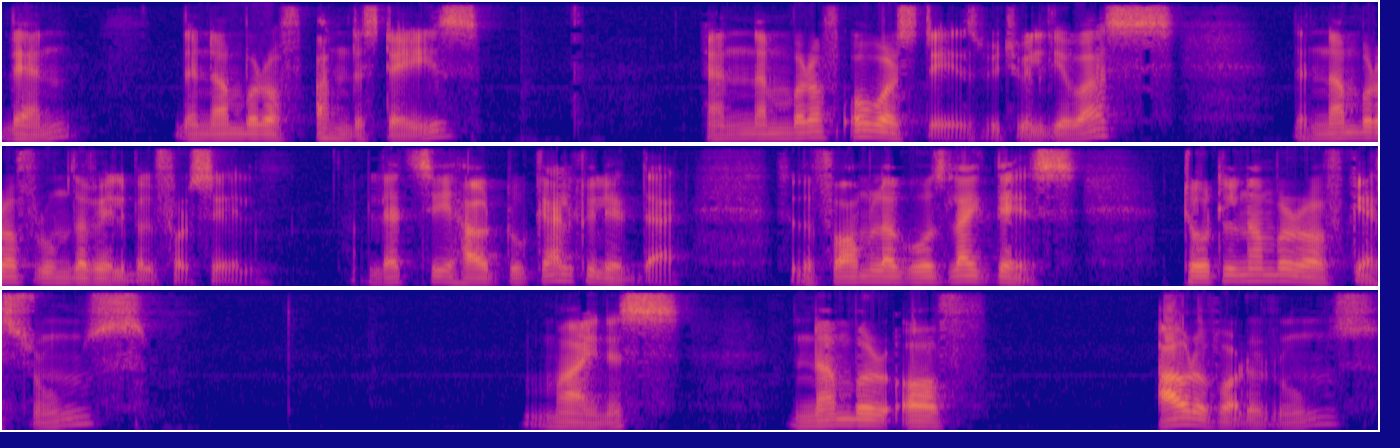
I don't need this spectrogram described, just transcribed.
Then the number of understays and number of overstays which will give us the number of rooms available for sale. Let's see how to calculate that. So the formula goes like this. Total number of guest rooms minus number of out of order rooms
